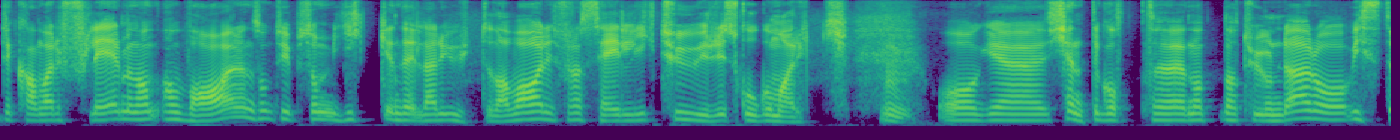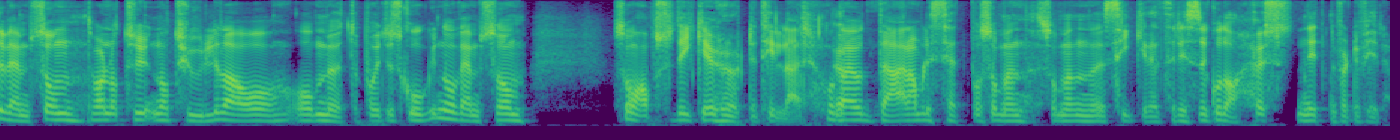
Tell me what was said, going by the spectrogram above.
det kan være flere, men han, han, var en sånn type som gikk en del der ute da, var litt for seg selv, gikk turer i skog og mark, mm. og eh, kjente godt nat naturen der, og visste hvem som det var natu naturlig da, å, å, møte på ute i skogen, og hvem som som absolutt ikke hørte til der. Og Det er jo der han blir sett på som en, som en sikkerhetsrisiko, da, høsten 1944.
